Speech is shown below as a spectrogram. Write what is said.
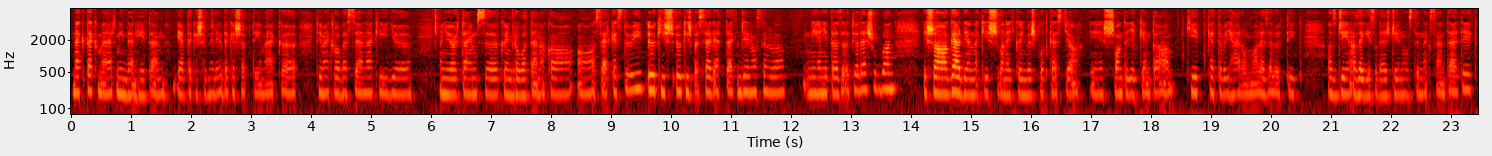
nektek, mert minden héten érdekesebbnél érdekesebb témák, témákról beszélnek, így a New York Times könyvrovatának a, a szerkesztői. Ők is, ők is beszélgettek Jane Austenről a néhány héttel ezelőtti adásukban, és a Guardiannek is van egy könyves podcastja, és pont egyébként a két, kettő vagy hárommal ezelőtt itt az, Jane, az egész adás Jane Austennek szentelték.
